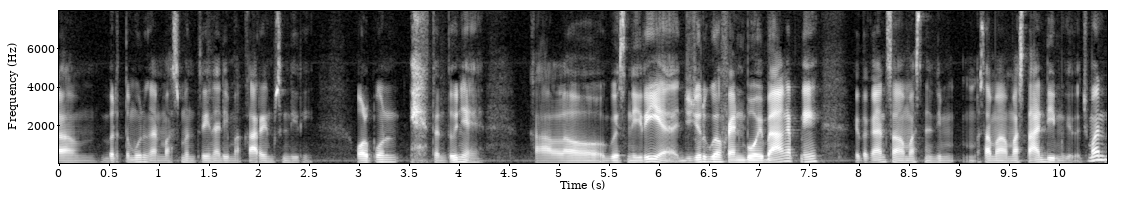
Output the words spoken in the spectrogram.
um, bertemu dengan Mas Menteri Nadiem Makarim sendiri. Walaupun eh, tentunya ya kalau gue sendiri ya jujur gue fanboy banget nih gitu kan sama Mas Nadim sama Mas Nadim gitu cuman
